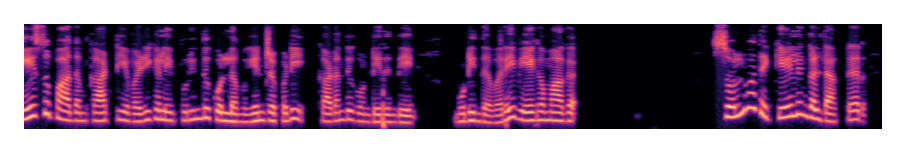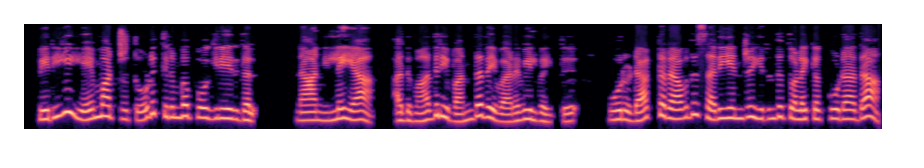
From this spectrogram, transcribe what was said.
ஏசுபாதம் காட்டிய வழிகளை புரிந்து கொள்ள முயன்றபடி கடந்து கொண்டிருந்தேன். முடிந்தவரை வேகமாக. சொல்வதை கேளுங்கள் டாக்டர். பெரிய ஏமாற்றத்தோடு திரும்ப போகிறீர்கள். நான் இல்லையா? அது மாதிரி வந்ததை வரவில் வைத்து ஒரு டாக்டராவது சரியென்று இருந்து தொலைக்க கூடாதா?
